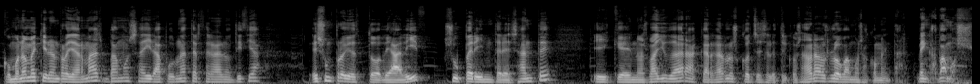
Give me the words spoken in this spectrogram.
como no me quiero enrollar más, vamos a ir a por una tercera noticia es un proyecto de Adif súper interesante y que nos va a ayudar a cargar los coches eléctricos. Ahora os lo vamos a comentar. Venga, vamos.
